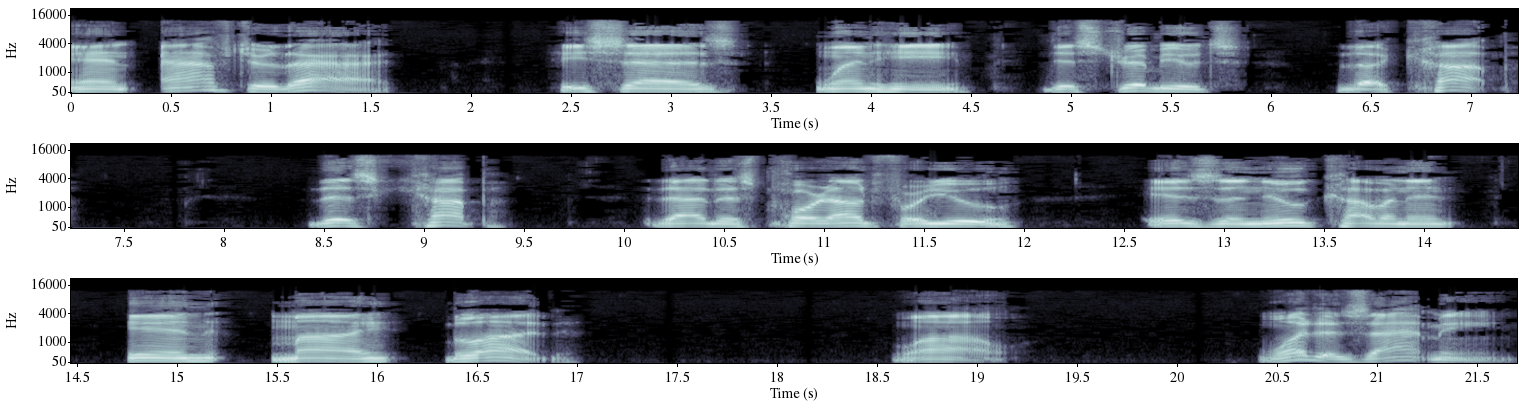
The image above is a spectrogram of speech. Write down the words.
And after that, he says, when he distributes the cup, this cup that is poured out for you is the new covenant in my blood. Wow. What does that mean?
